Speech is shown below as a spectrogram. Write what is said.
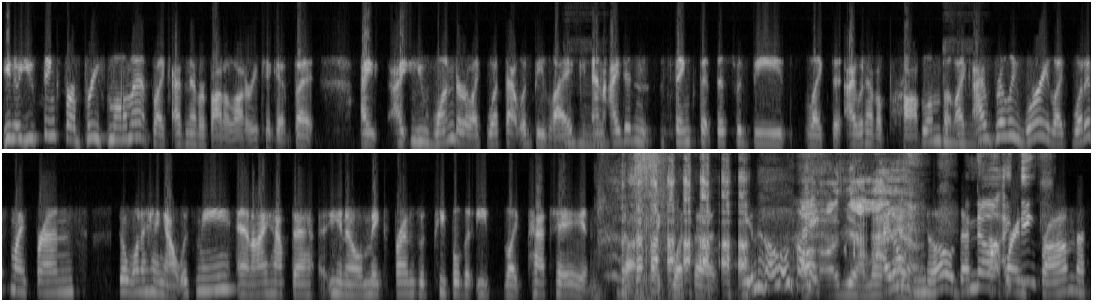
you know, you think for a brief moment, like I've never bought a lottery ticket, but I, I you wonder like what that would be like, Mm-hmm. and I didn't think that this would be like that. I would have a problem, but like I Mm-hmm. really worry, like, what if my friends don't want to hang out with me, and I have to, you know, make friends with people that eat like pate and stuff. like, what the, you know, like. uh, uh, yeah, let, I don't yeah. know. That's No, not where I I'm from. That's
